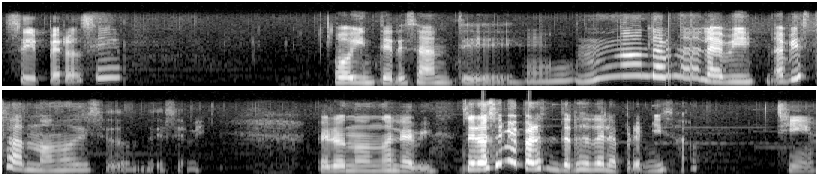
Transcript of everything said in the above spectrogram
Sí, pero sí. Oh, interesante. No, la, no la vi. Había estado, no, no dice dónde se ve. Pero no, no la vi. Pero sí me parece interesante la premisa. Sí.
